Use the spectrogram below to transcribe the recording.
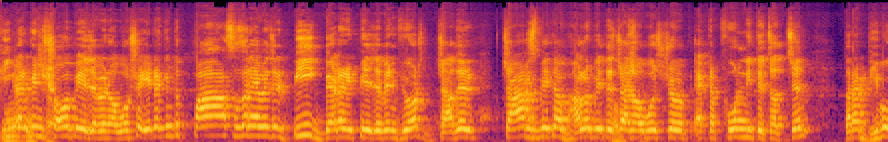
ফিঙ্গারপ্রিন্ট সহ। পেয়ে যাবেন অবশ্যই। এটা কিন্তু পাঁচ হাজার এমএচ এর বিগ ব্যাটারি পেয়ে যাবেন ভিউয়ার্স যাদের চার্জ ব্যাকআপ ভালো পেতে চান অবশ্য একটা ফোন নিতে চাচ্ছেন তারা ভিভো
